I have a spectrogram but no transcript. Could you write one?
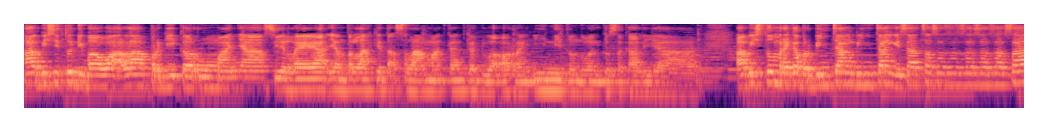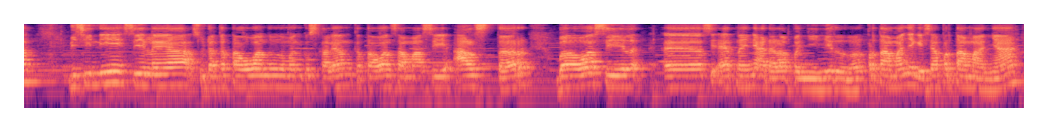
Habis itu dibawalah pergi ke rumahnya si Lea yang telah kita selamatkan kedua orang ini teman-temanku sekalian. Habis itu mereka berbincang-bincang di saat saat saat saat saat saat di sini si Lea sudah ketahuan teman-temanku sekalian. Ketahuan sama si Alster bahwa si eh, si Edna ini adalah penyihir teman-teman. Pertamanya guys ya pertamanya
